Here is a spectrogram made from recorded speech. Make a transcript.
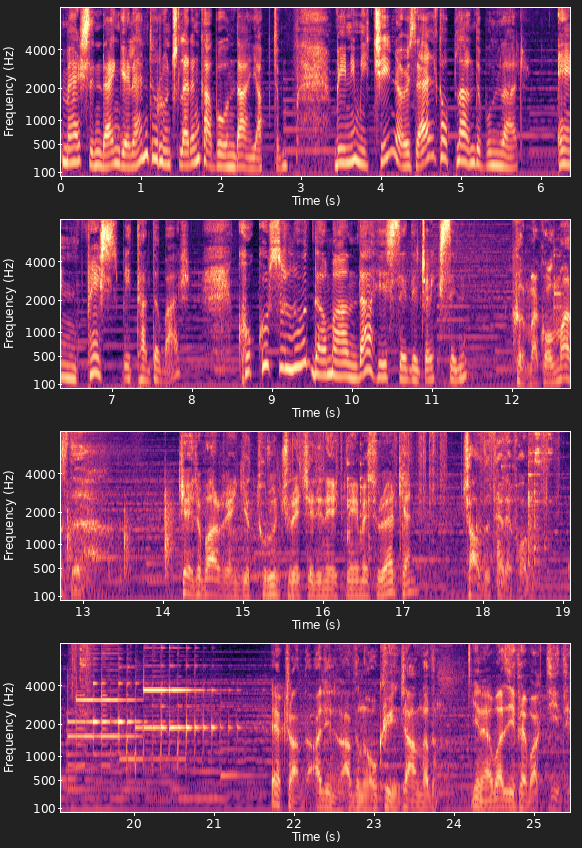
Mersin'den gelen turunçların kabuğundan yaptım. Benim için özel toplandı bunlar. Enfes bir tadı var. Kokusunu damağında hissedeceksin. Kırmak olmazdı. Kehribar rengi turunç reçelini ekmeğime sürerken çaldı telefonu. Ekranda Ali'nin adını okuyunca anladım. Yine vazife vaktiydi.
